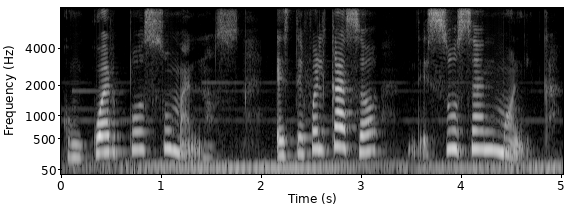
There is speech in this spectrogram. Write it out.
con cuerpos humanos. Este fue el caso de Susan Mónica.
